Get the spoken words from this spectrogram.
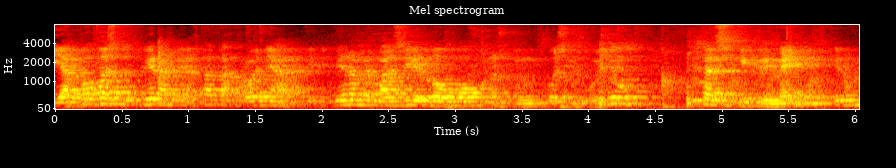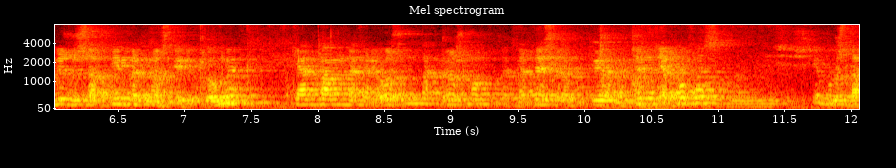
Η απόφαση που πήραμε αυτά τα χρόνια και την πήραμε μαζί εδώ ομόφωνα στο Νομικό Συμβούλιο ήταν συγκεκριμένη και νομίζω σε αυτή πρέπει να στηριχθούμε και αν πάμε να χρεώσουμε, θα χρεώσουμε από το 2014 που πήραμε τέτοια απόφαση και μπροστά.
